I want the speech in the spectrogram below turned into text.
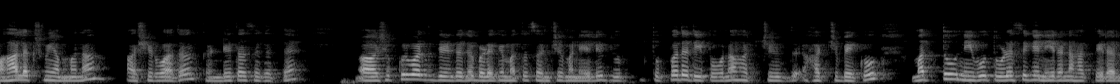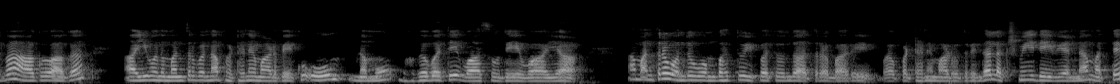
ಮಹಾಲಕ್ಷ್ಮಿ ಅಮ್ಮನ ಆಶೀರ್ವಾದ ಖಂಡಿತ ಸಿಗುತ್ತೆ. ಶುಕ್ರವಾರದ ದಿನದಂದು ಬೆಳಗ್ಗೆ ಮತ್ತು ಸಂಜೆ ಮನೆಯಲ್ಲಿ ತುಪ್ಪದ ದೀಪವನ್ನು ಹಚ್ಚಿ ಹಚ್ಚಬೇಕು. ಮತ್ತು ನೀವು ತುಳಸಿಗೆ ನೀರನ್ನು ಹಾಕ್ತೀರಲ್ವ? ಆಗುವಾಗ ಈ ಒಂದು ಮಂತ್ರವನ್ನು ಪಠನೆ ಮಾಡಬೇಕು. ಓಂ ನಮೋ ಭಗವತೆ ವಾಸುದೇವಾಯ. ಆ ಮಂತ್ರ ಒಂದು ಒಂಬತ್ತು, ಇಪ್ಪತ್ತೊಂದು ಆ ಥರ ಬಾರಿ ಪಠಣೆ ಮಾಡೋದ್ರಿಂದ ಲಕ್ಷ್ಮೀ ದೇವಿಯನ್ನು ಮತ್ತೆ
